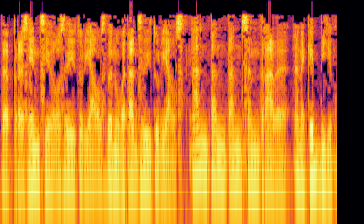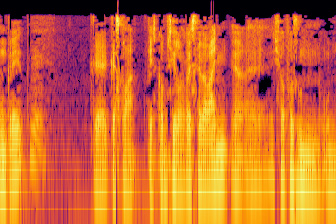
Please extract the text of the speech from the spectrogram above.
de presència de les editorials, de novetats editorials tan, tan, tan centrada en aquest dia concret Mm. Que, que és clar, que és com si la resta de l'any eh, eh, això fos un, un,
